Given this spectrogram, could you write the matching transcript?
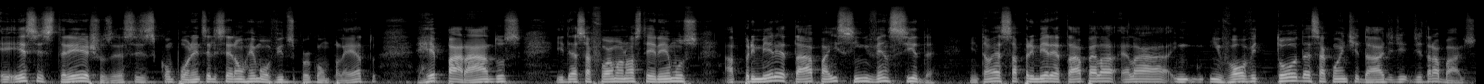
esses trechos, esses componentes, eles serão removidos por completo, reparados, e dessa forma nós teremos a primeira etapa aí sim vencida. Então essa primeira etapa ela, ela envolve toda essa quantidade de, de trabalhos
